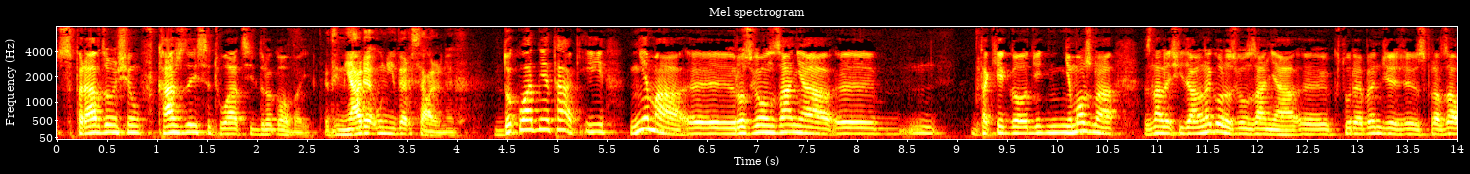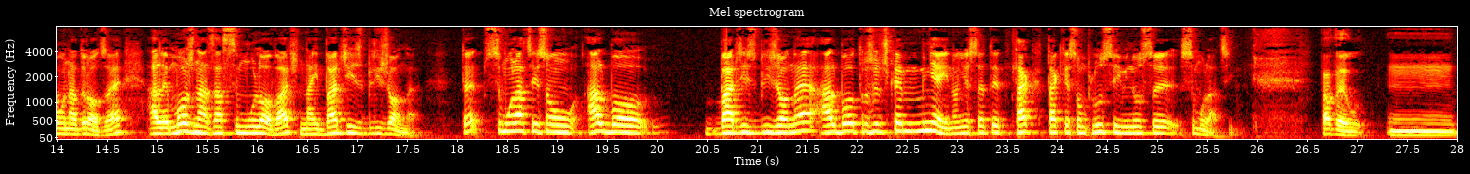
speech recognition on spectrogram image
sprawdzą się w każdej sytuacji drogowej. W miarę uniwersalnych. Dokładnie tak. I nie ma y, rozwiązania y, takiego, nie, nie, można znaleźć idealnego rozwiązania, y, które będzie się sprawdzało na drodze, ale można zasymulować najbardziej zbliżone. Te symulacje są albo bardziej zbliżone, albo troszeczkę mniej. No niestety tak, takie są plusy i minusy symulacji. Paweł, mm,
